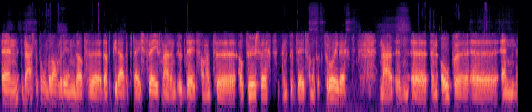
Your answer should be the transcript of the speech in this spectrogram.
En daar staat onder andere in dat, uh, dat de Piratenpartij streeft naar een update van het uh, auteursrecht, een update van het octrooirecht, naar een, een open en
